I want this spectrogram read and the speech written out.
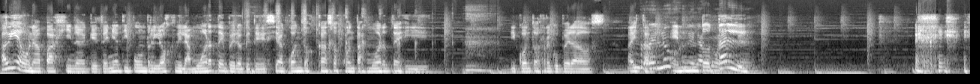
Había una página que tenía tipo un reloj de la muerte, pero que te decía cuántos casos, cuántas muertes y, y cuántos recuperados. Ahí Un está. En total, muerte.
